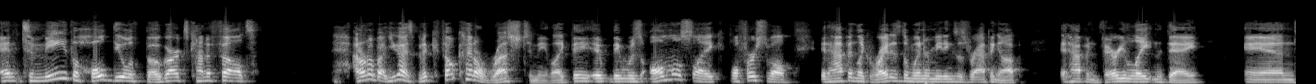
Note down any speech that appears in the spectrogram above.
And to me, the whole deal with Bogaerts kind of felt. I don't know about you guys, but it felt kind of rushed to me. Like they, it, was almost like, well, first of all, it happened like right as the winter meetings was wrapping up. It happened very late in the day, and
